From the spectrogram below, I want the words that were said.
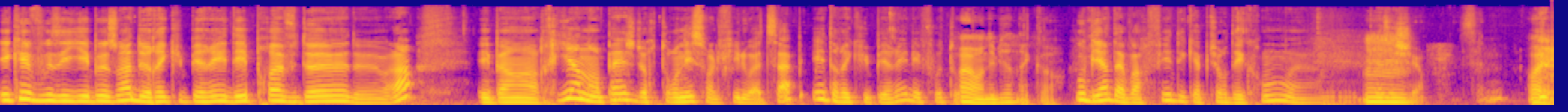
et que vous ayez besoin de récupérer des preuves de, de voilà, eh ben, rien n'empêche de retourner sur le fil WhatsApp et de récupérer les photos. Ouais, on est bien d'accord. Ou bien d'avoir fait des captures d'écran, euh, mmh. ça, ouais,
